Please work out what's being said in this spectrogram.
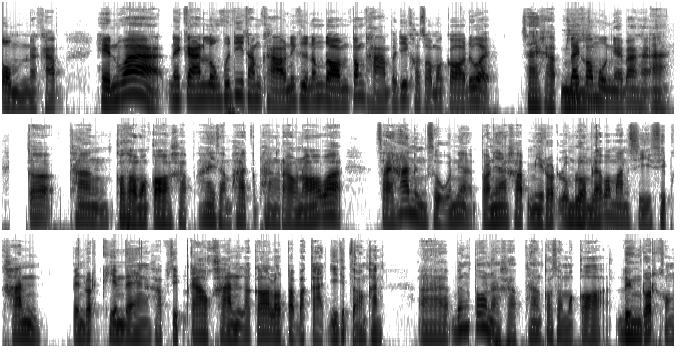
ลมนะครับเห็นว่าในการลงพื้นที่ทำข่าวนี่คือน้องดอมต้องถามไปที่ขสมกด้วย ใช่ครับได้ข้อมูลไงบ้างฮะอะก็ทางกสมกครับให้สัมภาษณ์กับทางเราเนาะว่าสาย 510 เนี่ย ตอนเนี้ยครับ มีรถรวม ๆ แล้วประมาณ 40 คัน เป็นรถครีมแดงอะครับ 19 คัน แล้วก็รถปรับอากาศ 22 คัน อ่า เบื้องต้นนะครับ ทางกสมกดึงรถของ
